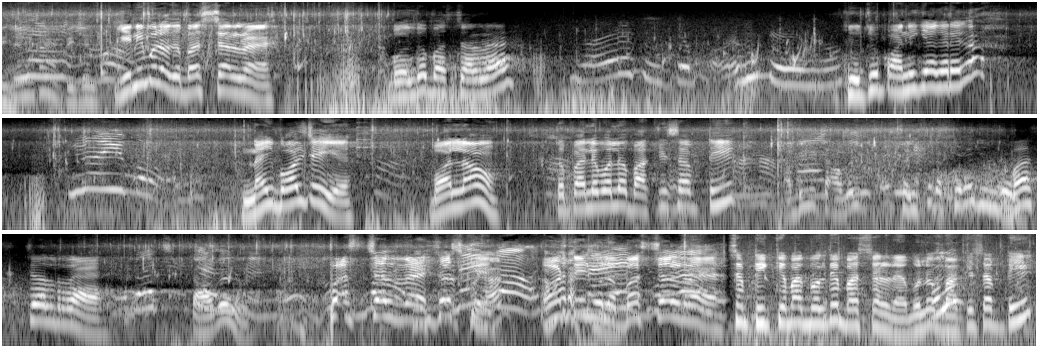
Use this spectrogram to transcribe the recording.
ये नहीं बोलोगे बस चल रहा है। बोल दो बस चल रहा है। कीचू पानी क्या करेगा? नहीं बॉल। चाहिए? बॉल लाऊं? तो पहले बोलो बाकी सब ठीक? अभी चावल सही से रखो ना बस चल रहा है। चावल? बस चल रहा है और तेज बोलो बस चल रहा है। सब ठीक के बाद बोलते हैं बस चल रहा है। बोलो बाकी सब ठीक?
